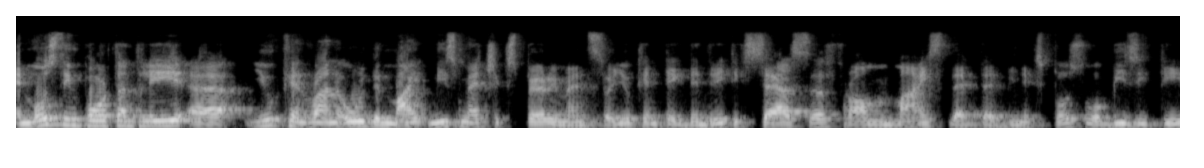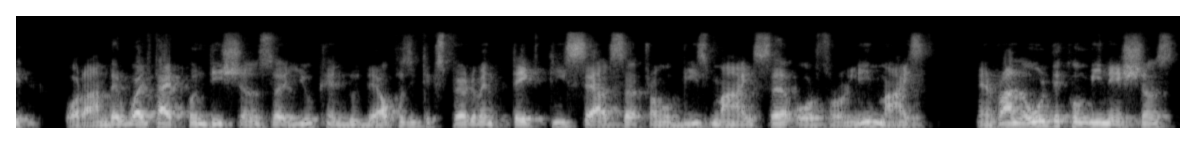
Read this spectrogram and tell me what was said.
And most importantly, uh, you can run all the mismatch experiments. So you can take dendritic cells uh, from mice that have been exposed to obesity or under wild type conditions. Uh, you can do the opposite experiment, take T cells uh, from obese mice or from lean mice and run all the combinations.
